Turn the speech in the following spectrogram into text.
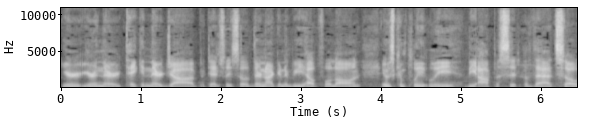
you're you're in there taking their job potentially, so they're not going to be helpful at all. And it was completely the opposite of that. So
